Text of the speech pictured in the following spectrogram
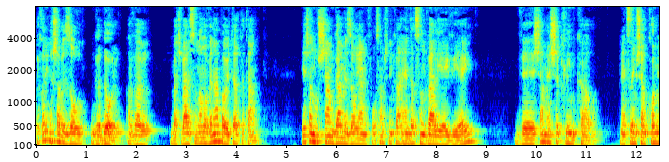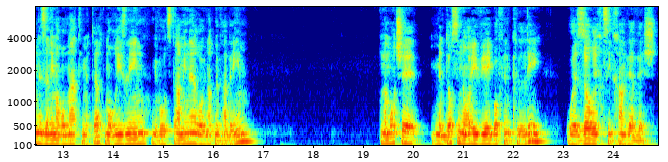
יכול להיות נחשב אזור גדול, אבל בהשוואה לסונומה ונאפה הוא יותר קטן. יש לנו שם גם אזור יין מפורסם שנקרא אנדרסון ואלי AVA ושם יש אקלים קר. מייצרים שם כל מיני זנים ארומטיים יותר כמו ריזלינג, גבורצטרמינר או יינות מבעבעים. למרות שמנדוסין או AVA באופן כללי הוא אזור יחסית חם ויבש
